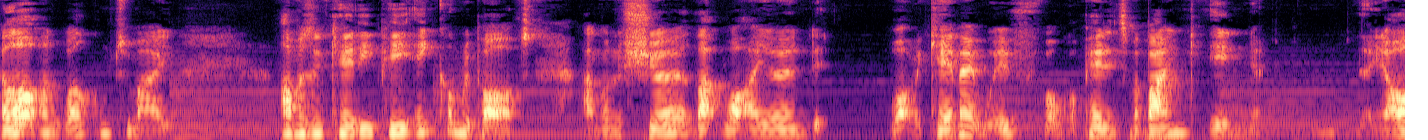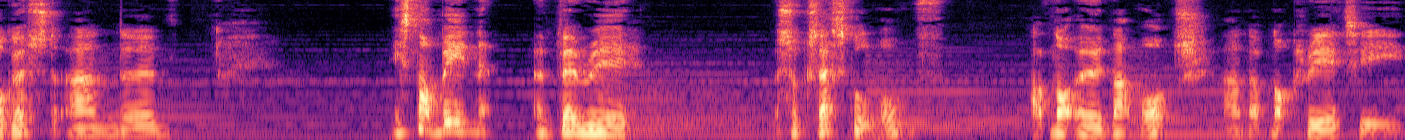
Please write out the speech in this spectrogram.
Hello and welcome to my Amazon KDP income report. I'm going to share that what I earned, what I came out with, what got paid into my bank in in August, and um, it's not been a very successful month. I've not earned that much, and I've not created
